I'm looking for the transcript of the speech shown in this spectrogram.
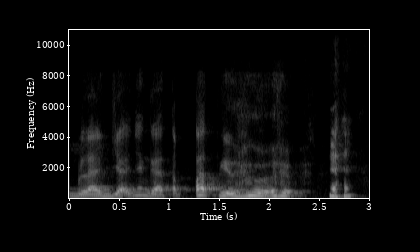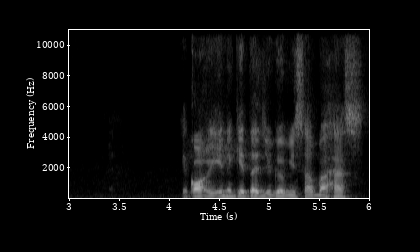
belanjanya nggak tepat gitu. ya kalau ini kita juga bisa bahas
